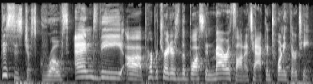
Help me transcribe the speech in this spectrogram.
this is just gross. And the uh, perpetrators of the Boston Marathon attack in 2013.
